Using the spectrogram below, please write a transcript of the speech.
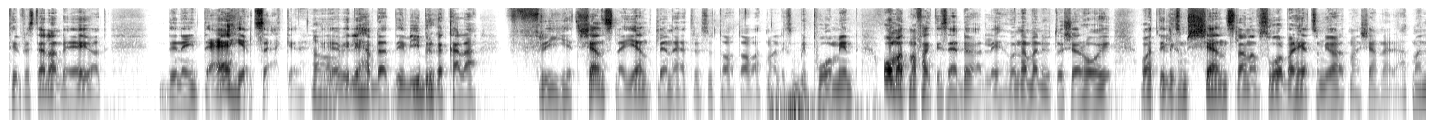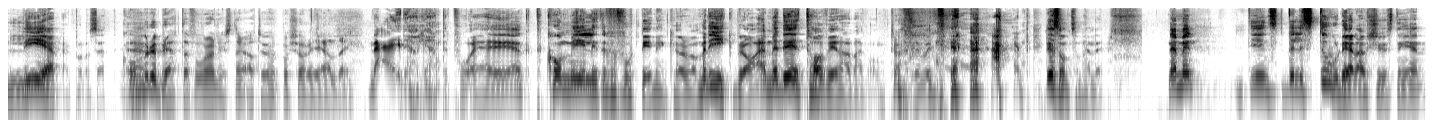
tillfredsställande är ju att den inte är helt säker. Ja. Jag vill ju hävda att det vi brukar kalla frihetskänsla egentligen är ett resultat av att man liksom blir påmind om att man faktiskt är dödlig och när man är ute och kör hoj. Och att det är liksom känslan av sårbarhet som gör att man känner att man lever på något sätt. Kommer Eh, du berätta för våra lyssnare att du höll på att köra ihjäl dig? Nej, det höll jag inte på. Jag, jag kom lite för fort in i en kurva. Men det gick bra. Men det tar vi en annan gång tror jag. Det, är sånt som händer. Nej men, det är en väldigt stor del av tjusningen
